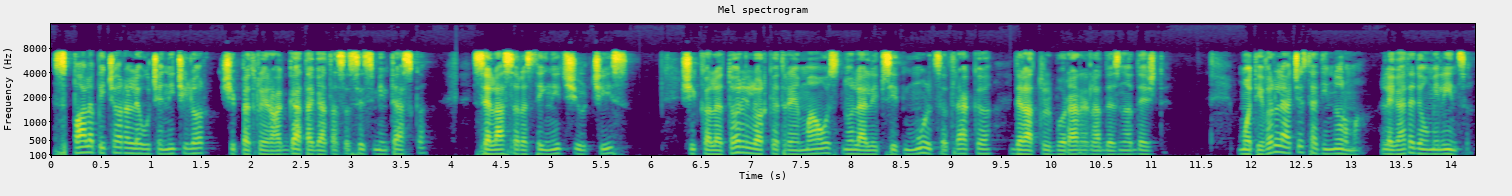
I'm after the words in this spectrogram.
Spală picioarele ucenicilor și Petru era gata-gata să se smintească, se lasă răstignit și ucis și călătorilor către Emaus nu le-a lipsit mult să treacă de la tulburare la deznădejde. Motivările acestea din urmă, legate de umilință,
